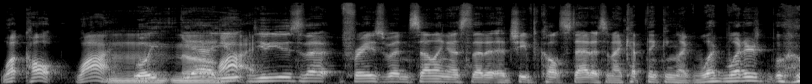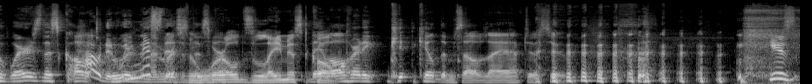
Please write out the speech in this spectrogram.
What cult? Why? Well, no. yeah, Why? you, you used that phrase when selling us that it achieved cult status, and I kept thinking like, what, what is, where is this cult? How did Who we are the miss members this? of The cult? world's lamest cult. They've cult. already ki- killed themselves. I have to assume. here's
